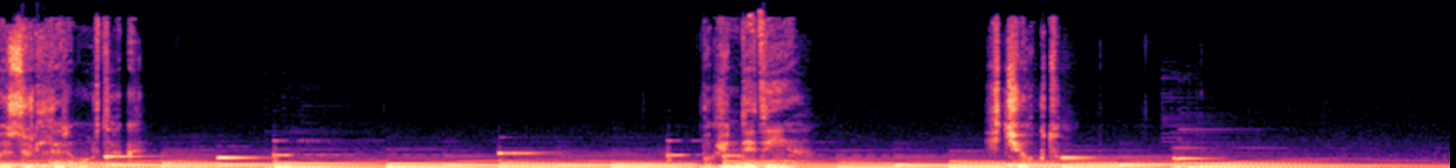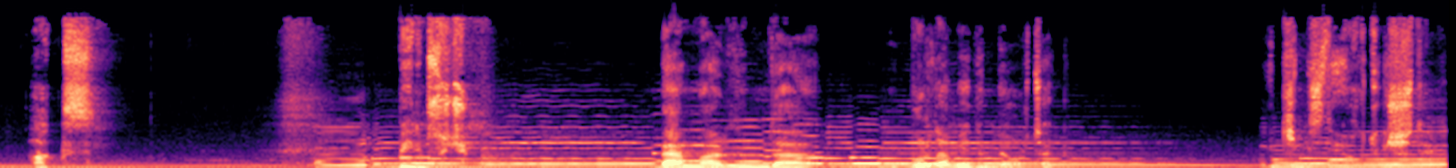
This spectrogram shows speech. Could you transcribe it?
Özür dilerim ortak. Bugün dedin ya, hiç yoktum. Haklısın. Benim suçum. Ben vardığımda Burada mıydın be ortak? İkimiz de yoktuk işte.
